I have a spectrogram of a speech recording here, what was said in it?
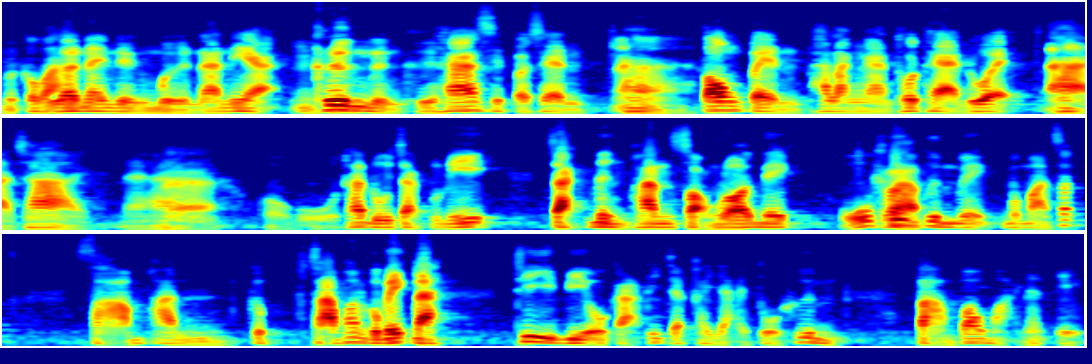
เมกะวัตต์และใน 10,000 นั้นเนี่ยอืมครึ่งหนึ่งคือ 50%อ่าต้องเป็นพลังงานทดแทนด้วย อ่าใช่นะฮะอ่าโอ้โหถ้าดูจากตรงนี้จาก 1,200 เมกโอ้โหครัเพิ่บมขึ้นเมกประมาณสัก 3,000เกือบ3,000 กว่าเมกนะที่มีโอกาสที่จะขยายตัวขึ้นตามเป้าหมายนั่นเอง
